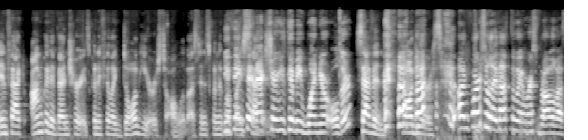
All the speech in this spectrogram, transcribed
In fact, I'm going to venture it's going to feel like dog years to all of us, and it's going to go you up think by that seven. next year he's going to be one year older? Seven dog years. Unfortunately, that's the way it works for all of us.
